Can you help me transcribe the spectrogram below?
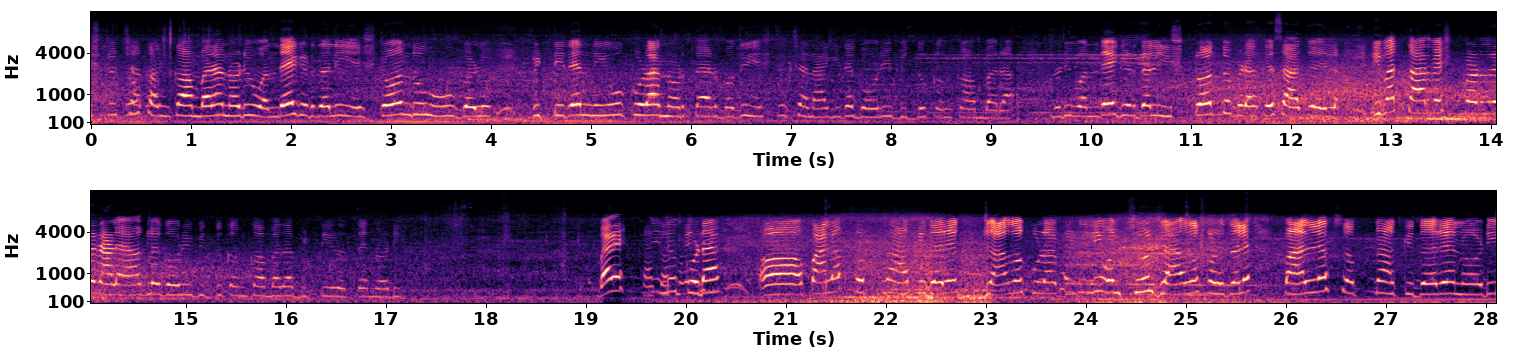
ಎಷ್ಟು ಚ ಕಂಕಾಂಬರ. ನೋಡಿ, ಒಂದೇ ಗಿಡದಲ್ಲಿ ಎಷ್ಟೊಂದು ಹೂಗಳು ಬಿಟ್ಟಿದೆ. ನೀವು ಕೂಡ ನೋಡ್ತಾ ಇರ್ಬೋದು ಎಷ್ಟು ಚೆನ್ನಾಗಿದೆ ಗೌರಿ ಬಿದ್ದು ಕಂಕಾಂಬರ. ನೋಡಿ, ಒಂದೇ ಗಿಡದಲ್ಲಿ ಇಷ್ಟೊಂದು ಬಿಡೋಕ್ಕೆ ಸಾಧ್ಯ ಇಲ್ಲ. ಇವತ್ತು ಹಾರ್ವೆಸ್ಟ್ ಮಾಡಿದ್ರೆ ನಾಳೆ ಆಗಲೇ ಗೌರಿ ಬಿದ್ದು ಕಂಕಾಂಬರ ಬಿಟ್ಟಿರುತ್ತೆ ನೋಡಿ. ಇಲ್ಲೂ ಕೂಡ ಪಾಲಕ್ ಸೊಪ್ಪನ್ನ ಹಾಕಿದ್ದಾರೆ. ಜಾಗ ಕೂಡ ಇಲ್ಲಿ ಒಂಚೂರು ಜಾಗ ಕೊಡದಲೆ ಪಾಲಕ್ ಸೊಪ್ಪನ್ನ ಹಾಕಿದ್ದಾರೆ ನೋಡಿ.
